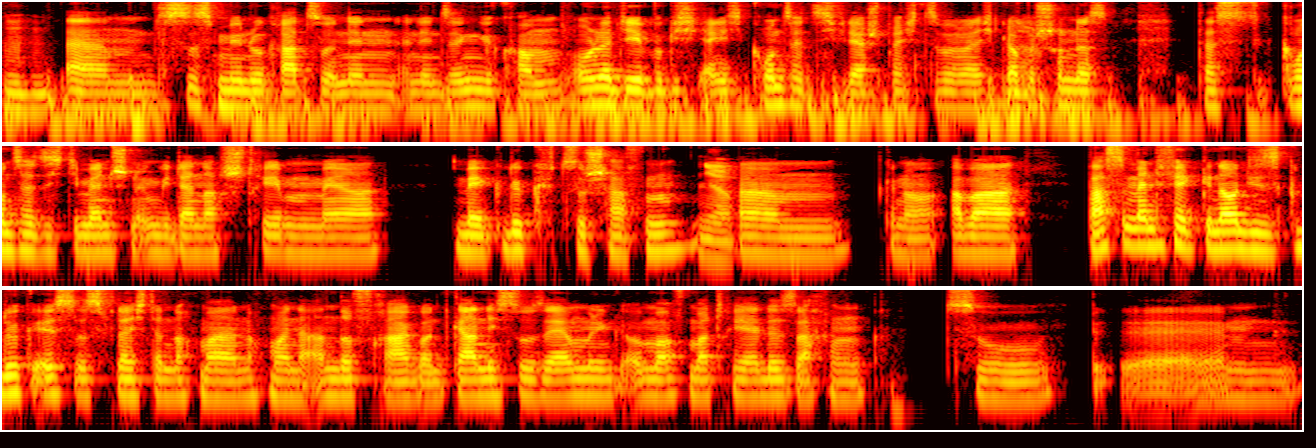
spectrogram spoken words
Mhm. Ähm, das ist mir nur gerade so in den, in den Sinn gekommen, ohne dir wirklich eigentlich grundsätzlich widersprechen zu wollen. weil Ich glaube Ja. schon, dass, dass grundsätzlich die Menschen irgendwie danach streben, mehr, mehr Glück zu schaffen. Ja. Ähm, genau. Aber was im Endeffekt genau dieses Glück ist, ist vielleicht dann nochmal noch mal eine andere Frage und gar nicht so sehr unbedingt immer auf materielle Sachen zu ähm,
